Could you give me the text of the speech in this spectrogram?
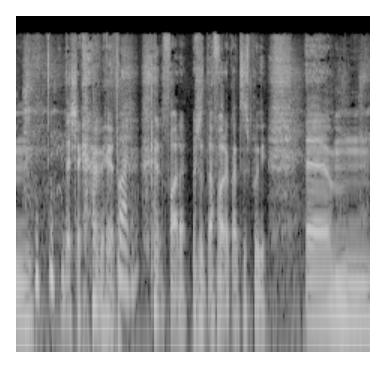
Hum, deixa cá ver. Fora. fora. Jantar fora quatro vezes por dia. Hum,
